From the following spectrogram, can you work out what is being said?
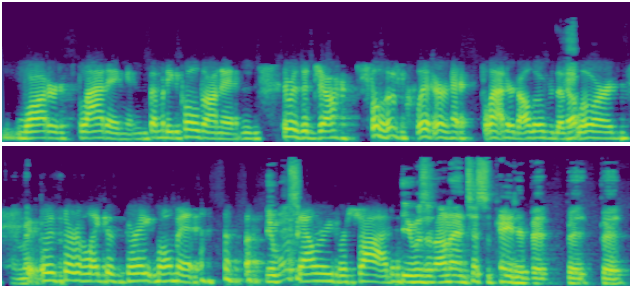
water splatting and somebody pulled on it and there was a jar full of glitter and it splattered all over the Yep. floor. It was sort of like this great moment. it was Gallery Rashad. it was an unanticipated, but but but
